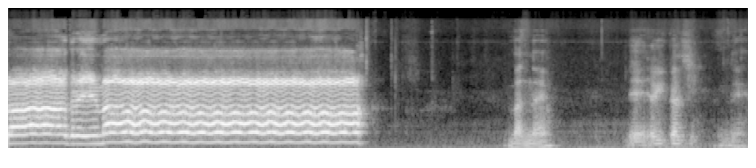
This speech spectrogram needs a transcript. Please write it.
lagrima 맞나요? 여기까지. 네.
